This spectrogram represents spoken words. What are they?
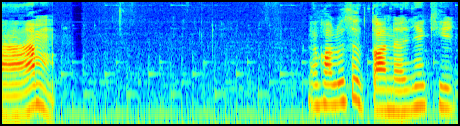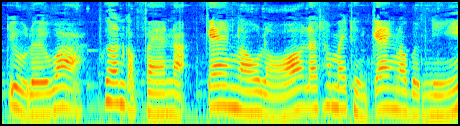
น้ำ ในความรู้สึกตอนนั้นยังคิดอยู่เลยว่าเพื่อนกับแฟนอะแกล้งเราเหรอ แล้วทำไมถึงแกล้งเราแบบนี้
